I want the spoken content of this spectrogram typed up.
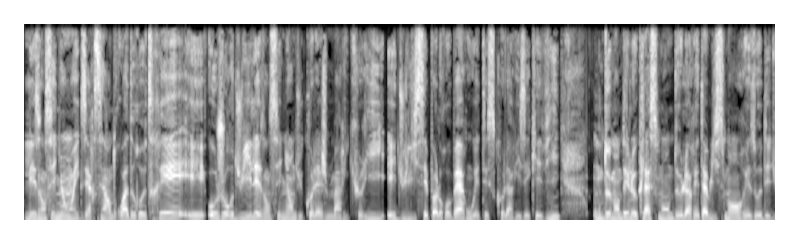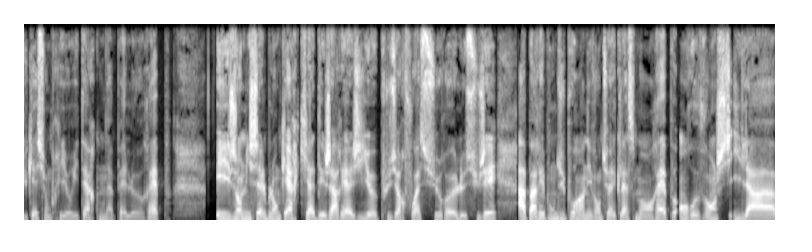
Les enseignants ont exercé un droit de retrait et aujourd'hui, les enseignants du collège Marie Curie et du lycée Paul Robert, où était scolarisé Kevin, ont demandé le classement de leur établissement en réseau d'éducation prioritaires qu'on appelle REP. Et Jean-Michel Blanquer, qui a déjà réagi euh, plusieurs fois sur euh, le sujet, a pas répondu pour un éventuel classement en REP. En revanche, il a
